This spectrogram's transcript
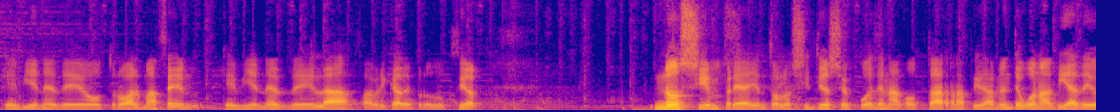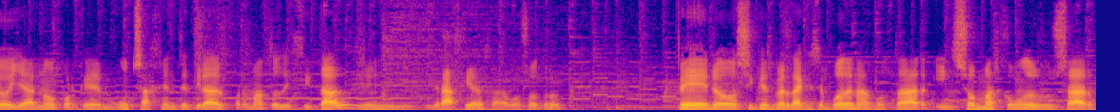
que viene de otro almacén que viene de la fábrica de producción. No siempre hay en todos los sitios, se pueden agotar rápidamente. Bueno, a día de hoy ya no, porque mucha gente tira del formato digital, y gracias a vosotros. Pero sí que es verdad que se pueden agotar y son más cómodos de usar.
